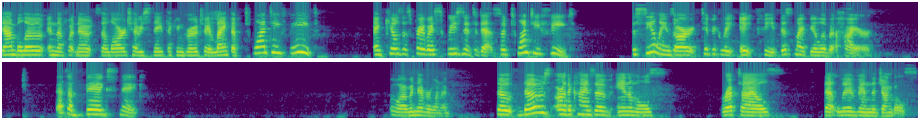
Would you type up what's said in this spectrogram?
Down below in the footnotes, a large, heavy snake that can grow to a length of 20 feet and kills its prey by squeezing it to death. So 20 feet. The ceilings are typically 8 feet. This might be a little bit higher. That's a big snake. Oh, I would never want to so those are the kinds of animals, reptiles, that live in the jungles.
